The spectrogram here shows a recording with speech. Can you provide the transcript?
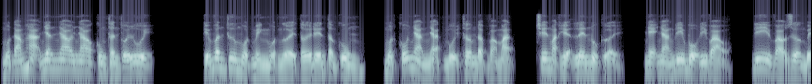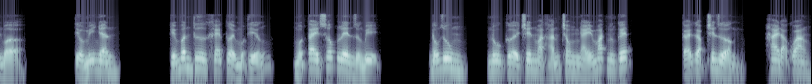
Một đám hạ nhân nhao nhao cung thân tối lui. Kiếm vân thư một mình một người tới đến tầm cung một cỗ nhàn nhạt, mùi thơm đập vào mặt trên mặt hiện lên nụ cười nhẹ nhàng đi bộ đi vào đi vào giường bên bờ. Tiểu mỹ nhân. Kiếm vân thư khẽ cười một tiếng một tay xốc lên giường bị. Đông dung nụ cười trên mặt hắn trong nháy mắt ngưng kết. Cái gặp trên giường hai đạo quang.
